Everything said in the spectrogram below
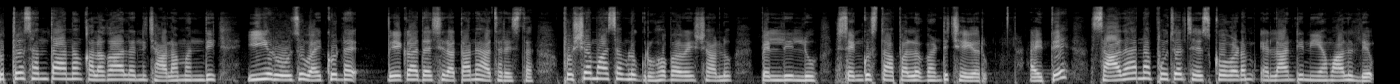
పుత్ర సంతానం కలగాలని చాలామంది ఈ రోజు వైకుంఠ ఏకాదశి వ్రతాన్ని ఆచరిస్తారు. పుష్యమాసంలో గృహప్రవేశాలు పెళ్ళిళ్ళు శంకుస్థాపనలు వంటి చేయరు. అయితే సాధారణ పూజలు చేసుకోవడం ఎలాంటి నియమాలు లేవు.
